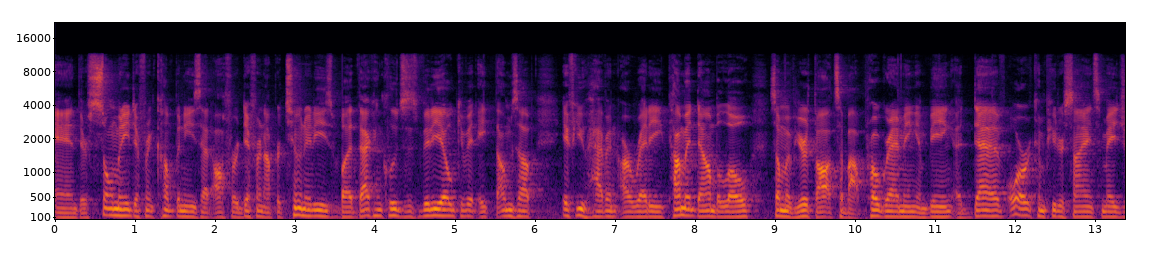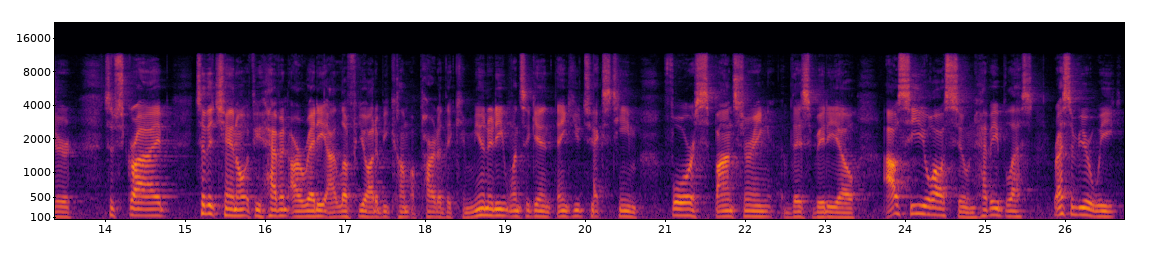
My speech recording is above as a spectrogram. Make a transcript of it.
and there's so many different companies that offer different opportunities. But that concludes this video. Give it a thumbs up if you haven't already. Comment down below some of your thoughts about programming and being a dev or computer science major. Subscribe to the channel if you haven't already. I'd love for you all to become a part of the community. Once again, thank you to X Team for sponsoring this video. I'll see you all soon. Have a blessed rest of your week.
